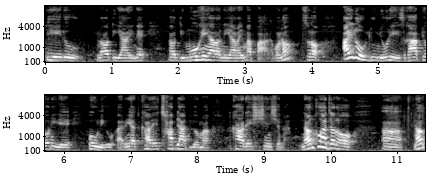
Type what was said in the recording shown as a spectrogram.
ပြေးတို့เนาะဒီຢာတွေနဲ့တော့ဒီမိုးဟင်းရတော့နေရာတိုင်းမှာပါတယ်ဗောနော်ဆိုတော့အဲ့လိုလူမျိုးတွေစကားပြောနေတဲ့ပုံတွေကိုအဲ့ဒီကတခါတည်းချပြပြီးတော့မှတခါတည်းရှင်းရှင်းတာနောက်တစ်ခုကကျတော့အာနောက်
